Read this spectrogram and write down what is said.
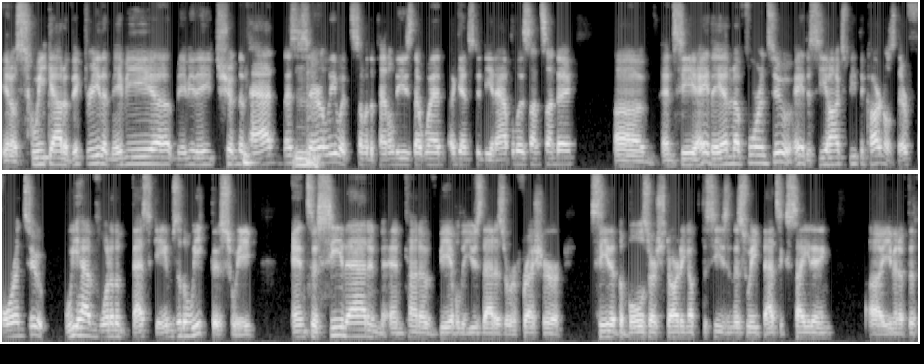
you know, squeak out a victory that maybe uh, maybe they shouldn't have had necessarily mm-hmm. with some of the penalties that went against Indianapolis on Sunday uh, and see, hey, they ended up four and two. Hey, the Seahawks beat the Cardinals. They're four and two. We have one of the best games of the week this week. And to see that and and kind of be able to use that as a refresher, see that the Bulls are starting up the season this week, that's exciting. Uh, even if the,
